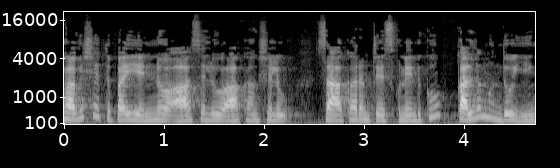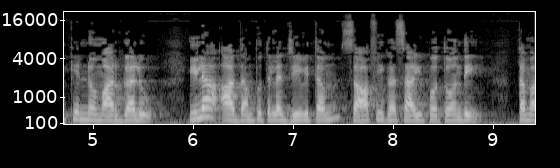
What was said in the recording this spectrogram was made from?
భవిష్యత్తుపై ఎన్నో ఆశలు ఆకాంక్షలు సాకారం చేసుకునేందుకు కళ్ళ ముందు ఇంకెన్నో మార్గాలు. ఇలా ఆ దంపతుల జీవితం సాఫీగా సాగిపోతోంది. తమ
